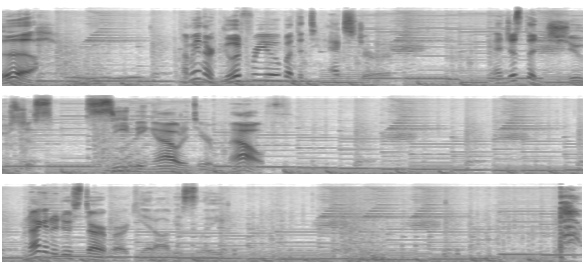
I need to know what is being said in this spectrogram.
Ugh. I mean, they're good for you, but the texture and just the juice just seeping out into your mouth. We're not gonna do Star Park yet, obviously.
